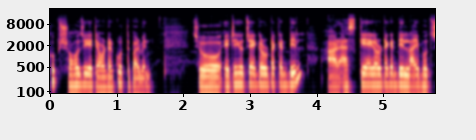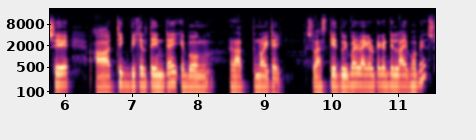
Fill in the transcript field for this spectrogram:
খুব সহজেই এটা অর্ডার করতে পারবেন। সো এটাই হচ্ছে এগারো টাকার ডিল আর আজকে এগারো টাকার ডিল লাইভ হচ্ছে ঠিক বিকেল তিনটায় এবং রাত নয়টায়। সো আজকে দুইবার এগারো টাকার ডিল লাইভ হবে। সো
